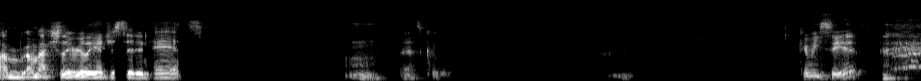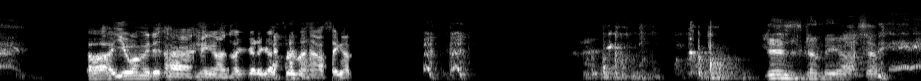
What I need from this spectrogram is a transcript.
I'm, I'm actually really interested in ants. Hmm, that's cool. Can we see it? Oh, you want me to? Uh, hang on, I gotta go through my house. Hang on. This is going to be awesome.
